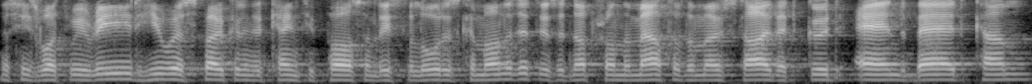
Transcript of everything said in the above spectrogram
This is what we read. He who has spoken and it came to pass, unless the Lord has commanded it. Is it not from the mouth of the Most High that good and bad come?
